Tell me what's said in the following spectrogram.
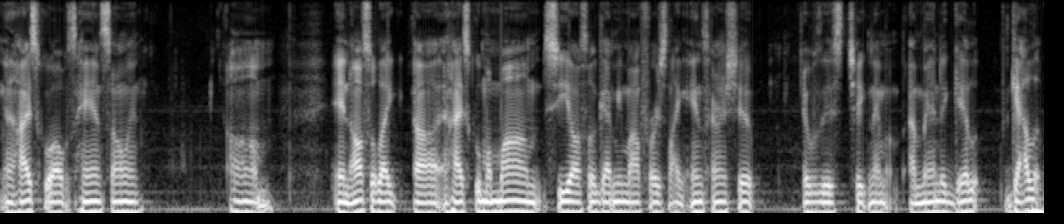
in high school, I was hand sewing. Um, and also like uh, in high school, my mom she also got me my first like internship. It was this chick named Amanda Gallup. Gallup.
